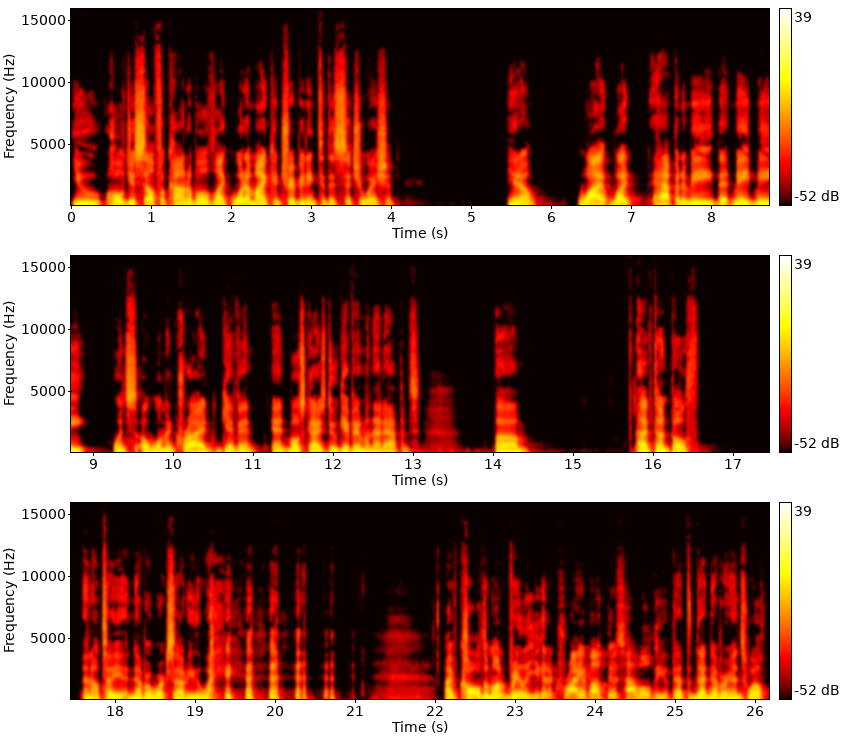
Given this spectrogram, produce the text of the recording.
you hold yourself accountable of like, what am I contributing to this situation? You know, why, what happened to me that made me, when a woman cried, give in? And most guys do give in when that happens. Um, I've done both. And I'll tell you, it never works out either way. I've called them on. Really, you're going to cry about this? How old are you? That that never ends well.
